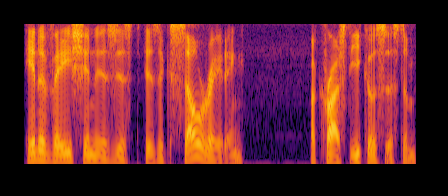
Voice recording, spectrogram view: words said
innovation is just is accelerating across the ecosystem,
